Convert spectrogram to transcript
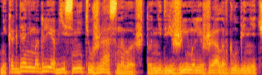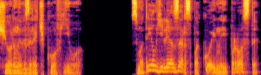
никогда не могли объяснить ужасного, что недвижимо лежало в глубине черных зрачков его. Смотрел Елиазар спокойно и просто,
